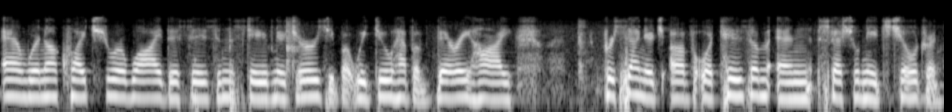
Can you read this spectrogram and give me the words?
and we're not quite sure why this is in the state of New Jersey, but we do have a very high percentage of autism and special needs children.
